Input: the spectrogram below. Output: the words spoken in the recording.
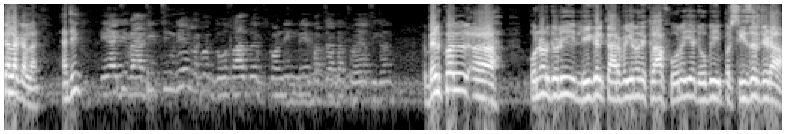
ਕੱਲਾ ਕੱਲਾ। ਹਾਂਜੀ? ਇਹ ਹੈ ਜੀ ਰਾਜੀਤ ਸਿੰਘ ਨੇ ਲਗਭਗ 2 ਸਾਲ ਤੋਂ ਐਬਸਕੌਂਡਿੰਗ ਨੇ ਬੱਚਾ ਦਾ ਹੋਇਆ ਸੀਗਾ। ਬਿਲਕੁਲ ਉਹਨਾਂ ਨੂੰ ਜਿਹੜੀ ਲੀਗਲ ਕਾਰਵਾਈ ਉਹਨਾਂ ਦੇ ਖਿਲਾਫ ਹੋ ਰਹੀ ਹੈ ਜੋ ਵੀ ਪ੍ਰੋਸੀਜਰ ਜਿਹੜਾ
